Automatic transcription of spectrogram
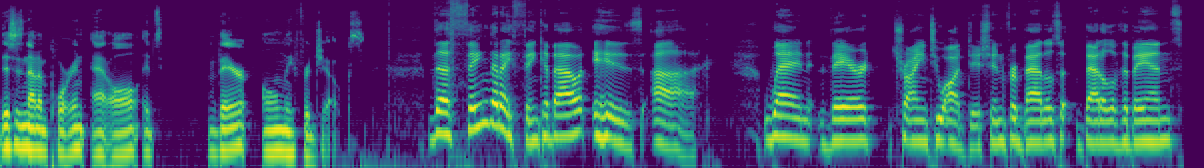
this is not important at all. It's there only for jokes. the thing that I think about is uh when they're trying to audition for battles battle of the bands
